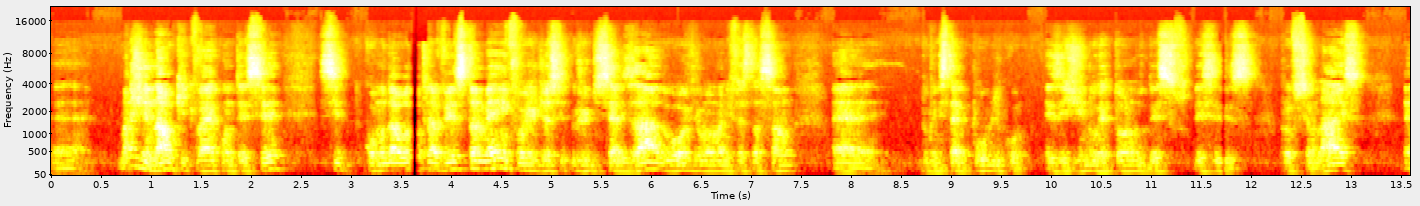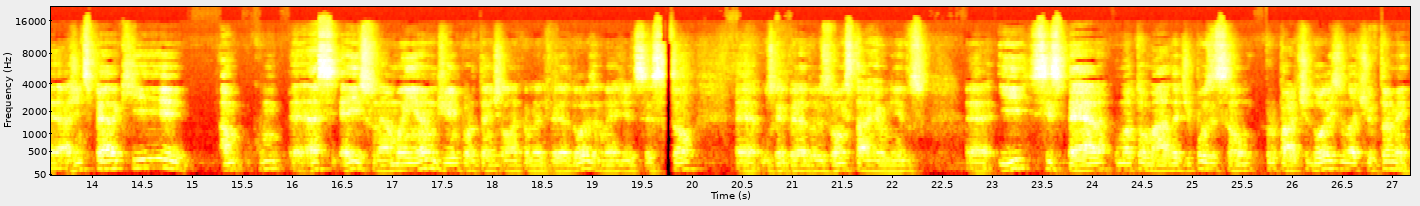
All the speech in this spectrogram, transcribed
é, imaginar o que, que vai acontecer, se, como da outra vez também foi judicializado, houve uma manifestação é, do Ministério Público exigindo o retorno desses, desses profissionais. É, a gente espera que é, é, isso, né? Amanhã é um dia importante lá na Câmara de Vereadores, amanhã é dia de sessão, é, os vereadores vão estar reunidos é, e se espera uma tomada de posição por parte do Legislativo também.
